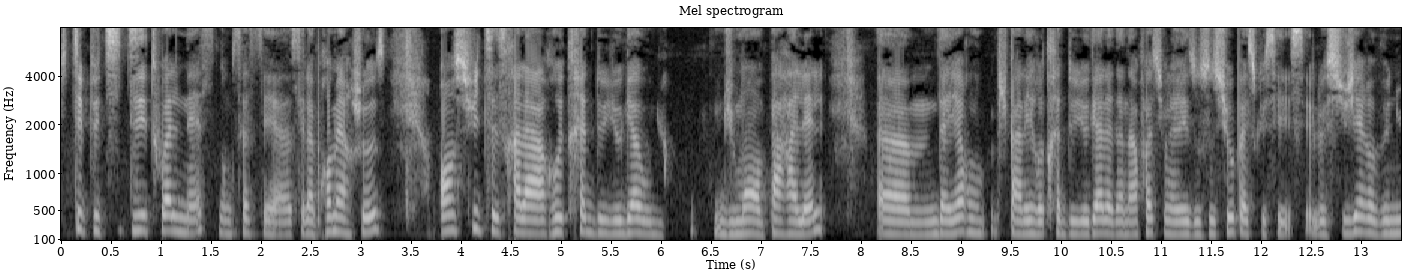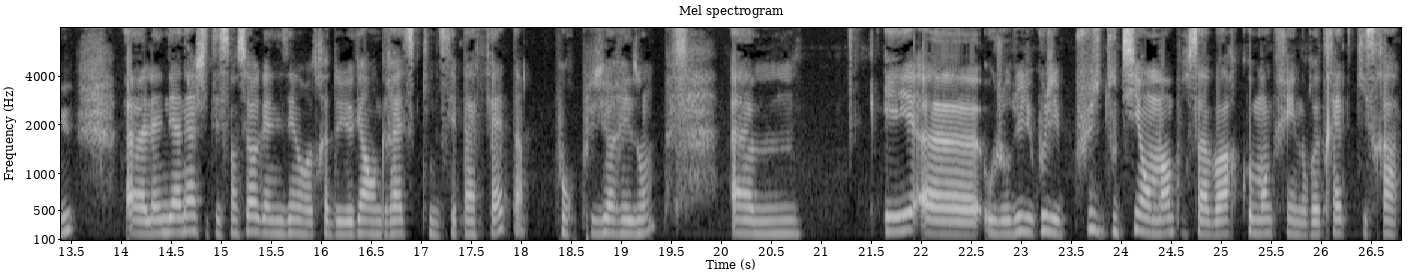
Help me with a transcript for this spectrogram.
toutes ces petites étoiles naissent donc ça c'est euh, c'est la première chose ensuite ce sera la retraite de yoga ou du du moins en parallèle. Euh, D'ailleurs, je parlais retraite de yoga la dernière fois sur les réseaux sociaux parce que c'est le sujet revenu. Euh, L'année dernière, j'étais censée organiser une retraite de yoga en Grèce qui ne s'est pas faite pour plusieurs raisons. Euh, et euh, aujourd'hui, du coup, j'ai plus d'outils en main pour savoir comment créer une retraite qui sera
